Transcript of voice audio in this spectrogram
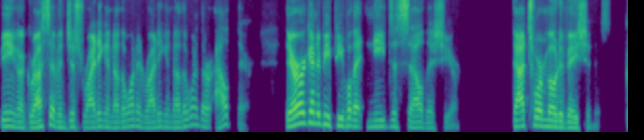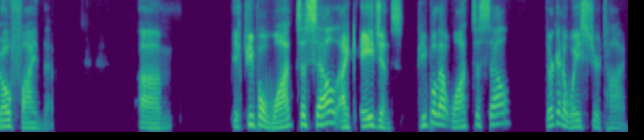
being aggressive and just writing another one and writing another one, they're out there. There are going to be people that need to sell this year. That's where motivation is. Go find them. Um, if people want to sell, like agents, people that want to sell, they're going to waste your time.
